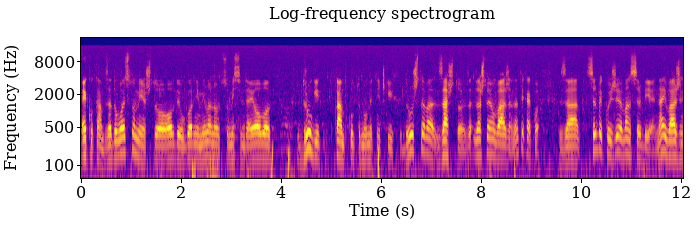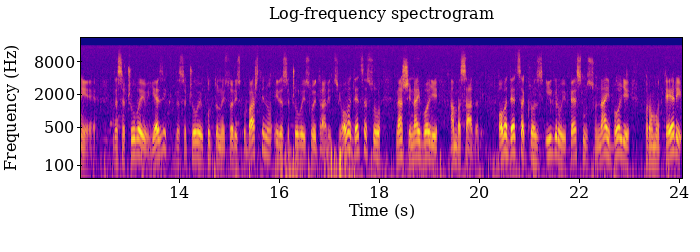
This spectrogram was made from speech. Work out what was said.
Ekokamp. Zadovoljstvo mi je što ovde u Gornjem Milanovcu mislim da je ovo drugi kamp kulturno-umetničkih društava. Zašto? Zašto je on važan? Znate kako? Za Srbe koji žive van Srbije najvažnije je da sačuvaju jezik, da sačuvaju kulturno-istorijsku baštinu i da sačuvaju svoju tradiciju. Ova deca su naši najbolji ambasadori. Ova deca kroz igru i pesmu su najbolji promoteri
